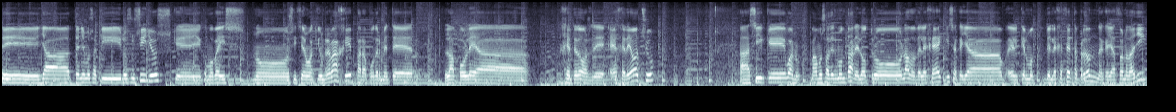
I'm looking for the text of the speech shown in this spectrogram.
Eh, ya tenemos aquí los usillos que como veis nos hicieron aquí un rebaje para poder meter la polea GT2 de eje de 8 Así que bueno, vamos a desmontar el otro lado del eje X, aquella, el que el, del eje Z, perdón, de aquella zona de allí,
